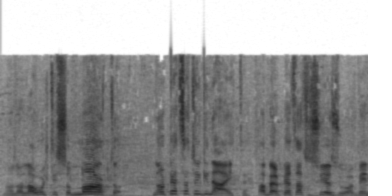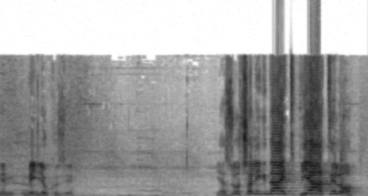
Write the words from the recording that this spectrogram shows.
Non ho la ulti, sono morto. Non ho piazzato Ignite. Vabbè, l'ho piazzato su Yasuo, va bene, meglio così. Yasuo c'ha l'Ignite, piatelo!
